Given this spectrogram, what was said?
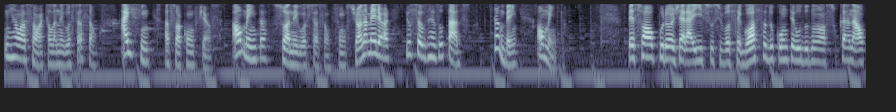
em relação àquela negociação. Aí sim, a sua confiança aumenta, sua negociação funciona melhor e os seus resultados também aumentam. Pessoal, por hoje era isso. Se você gosta do conteúdo do nosso canal,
